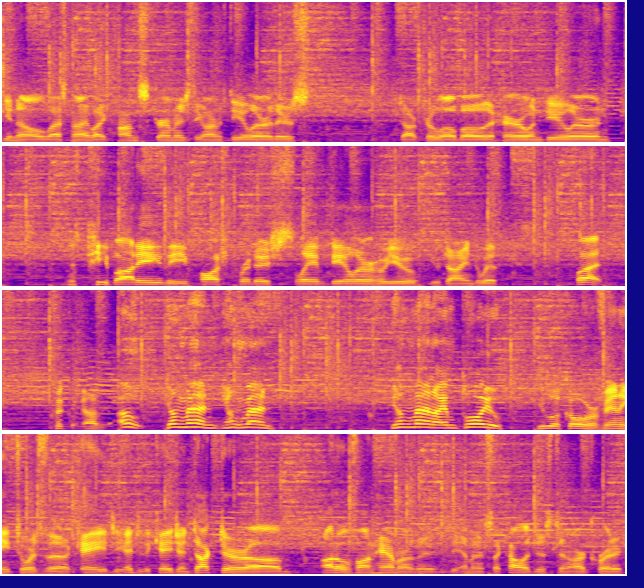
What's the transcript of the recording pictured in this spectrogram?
you know, last night, like Hans Skirmish, the arms dealer. There's Dr. Lobo, the heroin dealer, and Miss Peabody, the posh British slave dealer who you you dined with. But quickly, uh, oh, young man, young man, young man, I implore you. You look over Vinny towards the cage, the edge of the cage, and Dr. Um, Otto von Hammer, the, the eminent psychologist and art critic,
